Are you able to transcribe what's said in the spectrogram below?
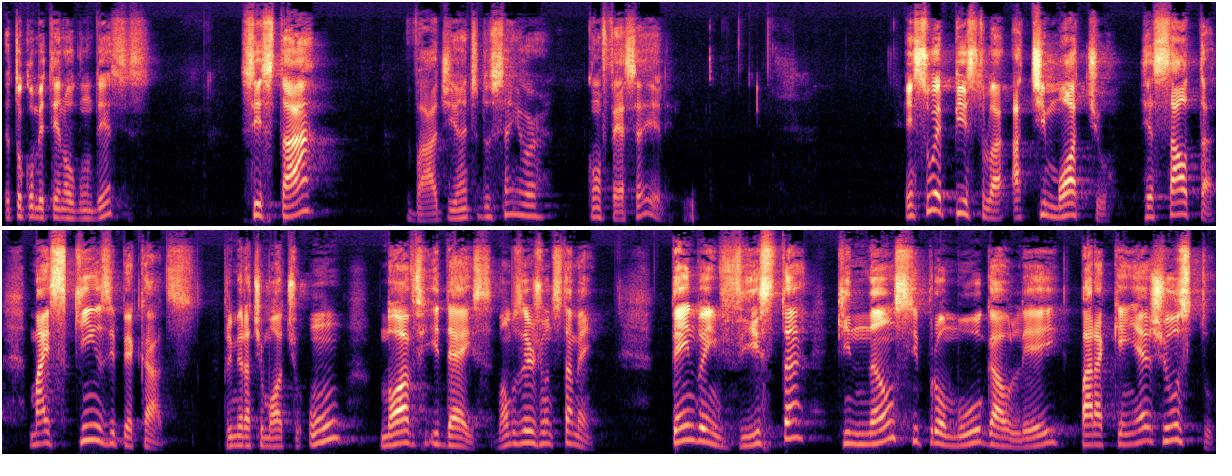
eu estou cometendo algum desses? Se está, vá diante do Senhor, confesse a Ele. Em sua epístola a Timóteo, ressalta mais 15 pecados. 1 Timóteo 1, 9 e 10. Vamos ler juntos também. Tendo em vista que não se promulga a lei para quem é justo,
